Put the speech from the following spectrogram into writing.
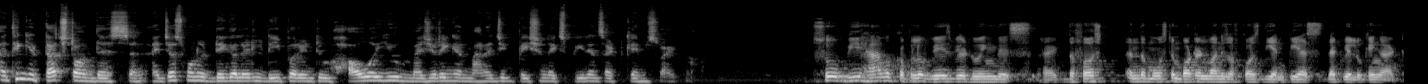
i think you touched on this and i just want to dig a little deeper into how are you measuring and managing patient experience at kims right now So we have a couple of ways we are doing this, right? The first and the most important one is, of course, the NPS that we're looking at.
